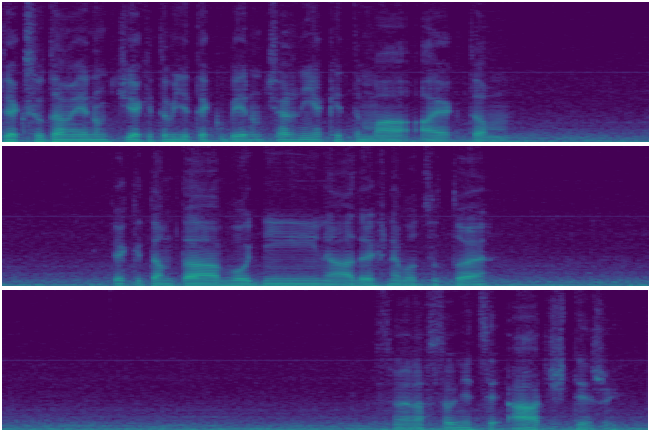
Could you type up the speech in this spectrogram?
jak jsou tam jenom, jak je to vidět jakoby jenom černý, jak je tma a jak tam, jak je tam ta vodní nádrž nebo co to je. Jsme na silnici A4.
